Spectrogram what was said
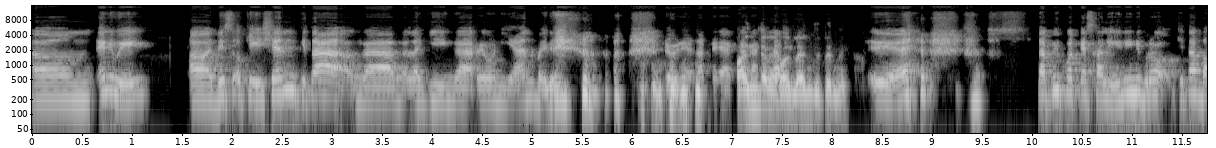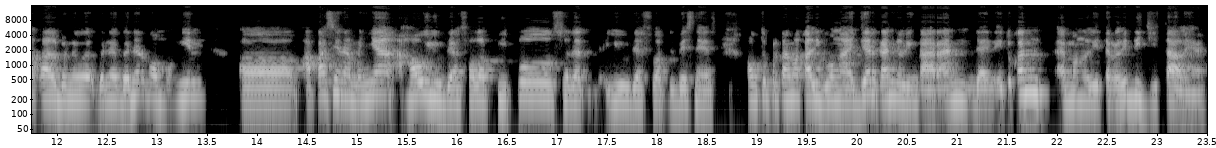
Um, anyway, uh, this occasion kita nggak lagi nggak reunian, by the reunian kayak panjang ya kalau dilanjutin nih. Iya. Tapi podcast kali ini nih bro, kita bakal bener-bener ngomongin uh, apa sih namanya how you develop people so that you develop the business. Waktu pertama kali gue ngajar kan di lingkaran dan itu kan emang literally digital ya.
